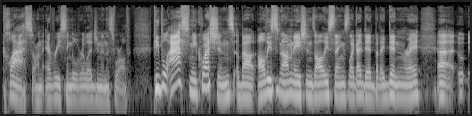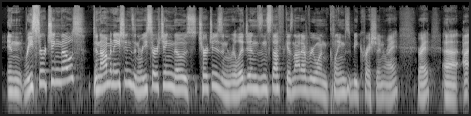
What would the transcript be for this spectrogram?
class on every single religion in this world. People ask me questions about all these denominations, all these things, like I did, but I didn't, right? Uh, in researching those, denominations and researching those churches and religions and stuff because not everyone claims to be Christian, right? Right? Uh, I,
